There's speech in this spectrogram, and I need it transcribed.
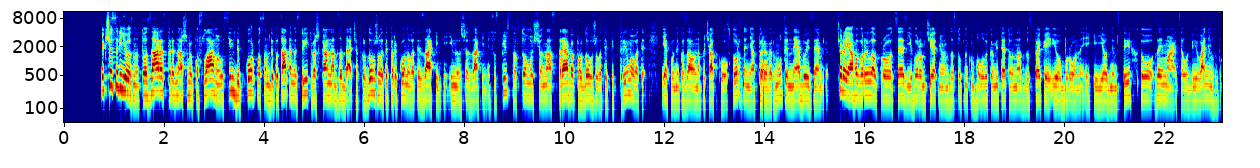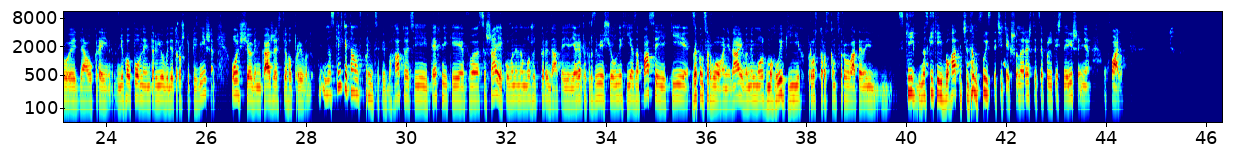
Якщо серйозно, то зараз перед нашими послами, усім дипкорпусом, депутатами стоїть важка надзадача продовжувати переконувати західні і не лише західні суспільства в тому, що нас треба продовжувати підтримувати, як вони казали на початку вторгнення, перевернути небо і землю. Вчора я говорила про це з Єгором Чернєвим, заступником голови комітету нацбезпеки і оборони, який є одним з тих, хто займається лобіюванням зброї для України. Його повне інтерв'ю вийде трошки пізніше. Ось що він каже з цього приводу. Наскільки там в принципі багато цієї техніки? Техніки в США, яку вони нам можуть передати. Я так розумію, що у них є запаси, які законсервовані, да, і вони могли б їх просто розконсервувати. Скільки наскільки їх багато чи нам вистачить, якщо нарешті це політичне рішення ухвалять?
